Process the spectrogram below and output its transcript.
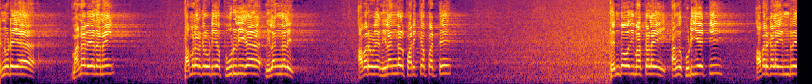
என்னுடைய மனவேதனை தமிழர்களுடைய பூர்வீக நிலங்களில் அவருடைய நிலங்கள் பறிக்கப்பட்டு தென்பகுதி மக்களை அங்கு குடியேற்றி அவர்களை இன்று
